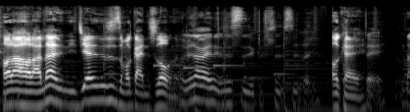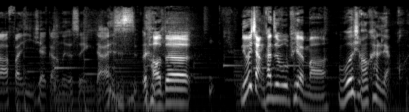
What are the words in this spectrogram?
好啦好啦，那你今天是怎么感受呢？我觉得大概也是四四四分。OK，对，让大家翻译一下刚刚那个声音，大概是四分。好的，你会想看这部片吗？我会想要看两回。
